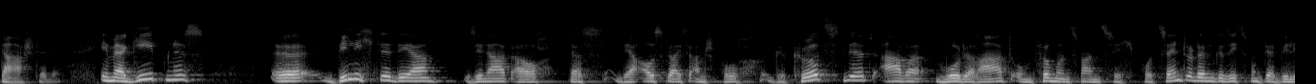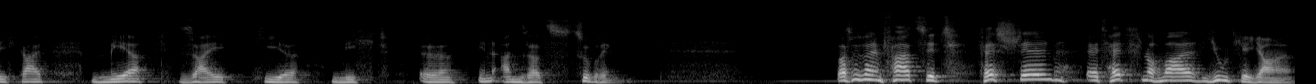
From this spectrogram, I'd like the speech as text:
darstelle. Im Ergebnis äh, billigte der Senat auch, dass der Ausgleichsanspruch gekürzt wird, aber moderat um 25 Prozent oder im Gesichtspunkt der Billigkeit. Mehr sei hier nicht äh, in Ansatz zu bringen. Was müssen wir im Fazit feststellen? Et het nochmal gut gegangen.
